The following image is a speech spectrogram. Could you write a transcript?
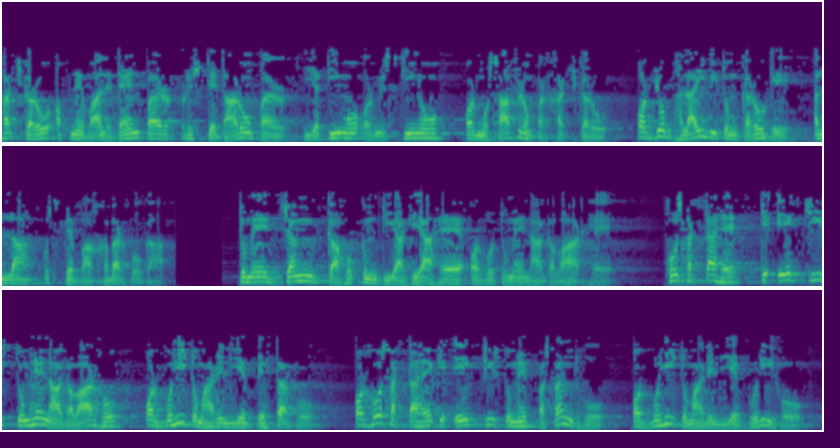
خرچ کرو اپنے والدین پر، رشتہ داروں پر، یتیموں اور مسکینوں اور مسافروں پر خرچ کرو، اور جو بھلائی بھی تم کرو گے، اللہ اس سے باخبر ہوگا۔ تمہیں جنگ کا حکم دیا گیا ہے اور وہ تمہیں ناگوار ہے۔ ہو سکتا ہے کہ ایک چیز تمہیں ناگوار ہو اور وہی تمہارے لیے بہتر ہو۔ اور ہو سکتا ہے کہ ایک چیز تمہیں پسند ہو اور وہی تمہارے لیے بری ہو۔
